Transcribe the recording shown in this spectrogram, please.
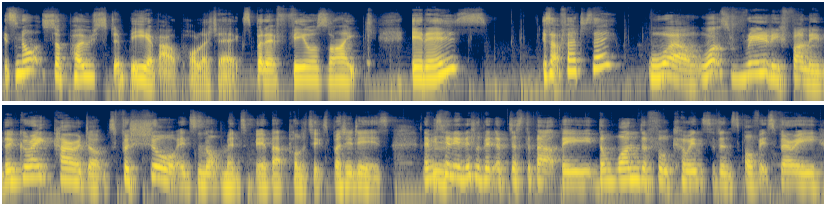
It's not supposed to be about politics, but it feels like it is. Is that fair to say? Well, what's really funny, the great paradox, for sure it's not meant to be about politics, but it is. Let me mm. tell you a little bit of just about the the wonderful coincidence of its very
